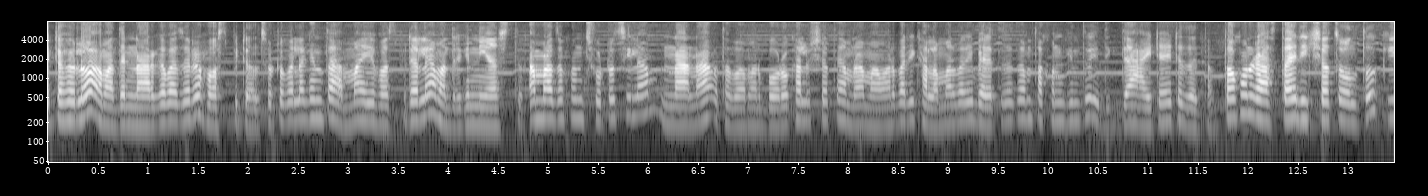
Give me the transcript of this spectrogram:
এটা হলো আমাদের নারগা বাজারের হসপিটাল ছোটবেলা কিন্তু আম্মা এই হসপিটালে আমাদেরকে নিয়ে আসতো। আমরা যখন ছোট ছিলাম, নানা অথবা আমার বড় খালুর সাথে আমরা মামার বাড়ি, খালাম্মার বাড়ি বেড়াতে যেতাম, তখন কিন্তু এদিক দিয়ে হাইটে হাইটে যেতাম তখন রাস্তায় রিক্সা চলতো, কি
